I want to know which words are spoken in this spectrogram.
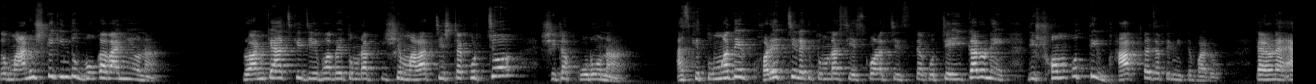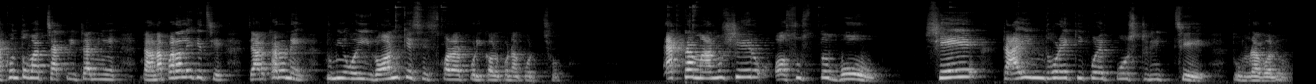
তো মানুষকে কিন্তু বোকা বানিও না। রনকে আজকে যেভাবে তোমরা পিষে মারার চেষ্টা করছ, সেটা করো না। আজকে তোমাদের ঘরের ছেলেকে তোমরা শেষ করার চেষ্টা করছ, এই কারণে যে সম্পত্তির ভাগটা যাতে নিতে পারো। কেননা এখন তোমার চাকরিটা নিয়ে টানাপাড়া লেগেছে, যার কারণে তুমি ওই রনকে শেষ করার পরিকল্পনা করছ। একটা মানুষের অসুস্থ বউ, সে টাইম ধরে কি করে পোস্ট লিখছে তোমরা বলো?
